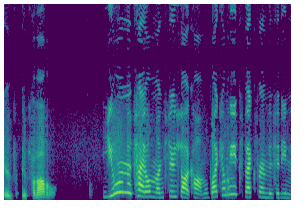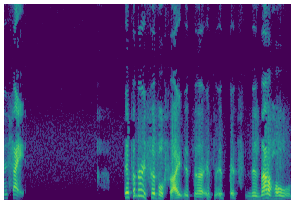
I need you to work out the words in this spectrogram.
is is phenomenal. You own the title Munsters.com. What can we expect from visiting the site? It's a very simple site. It's a it's it's, it's there's not a whole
